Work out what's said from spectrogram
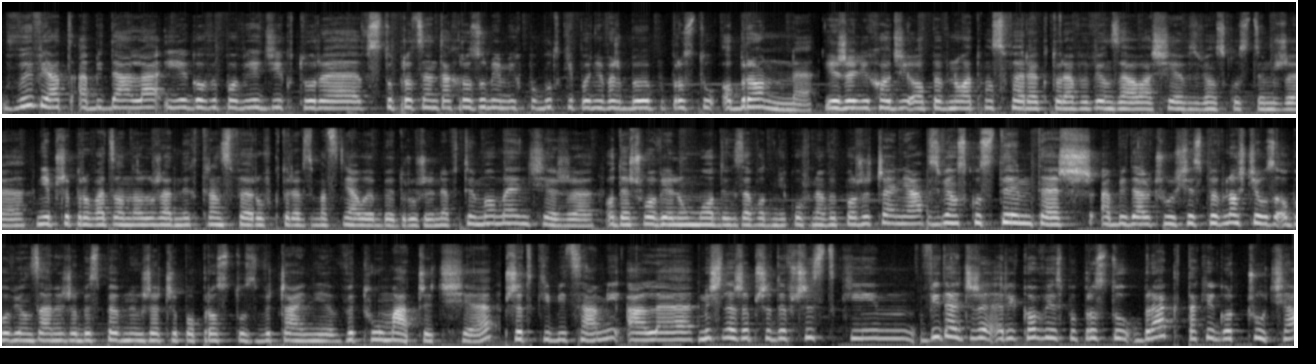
wywiad Abidala i jego wypowiedzi, które w 100% rozumiem ich pobudki, ponieważ były po prostu obronne, jeżeli chodzi o pewną atmosferę, która wywiązała się w związku z tym, że nie przeprowadzono żadnych transferów, które wzmacniałyby drużynę w tym momencie, że odeszło wielu młodych zawodników na wypożyczenia. W związku z tym też Abidal czuł się z pewnością zobowiązany, żeby z pewnych rzeczy po prostu zwyczajnie wytłumaczyć się przed kibicami, ale myślę, że przede wszystkim widać, że Erikowi jest po prostu brak takiego czucia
